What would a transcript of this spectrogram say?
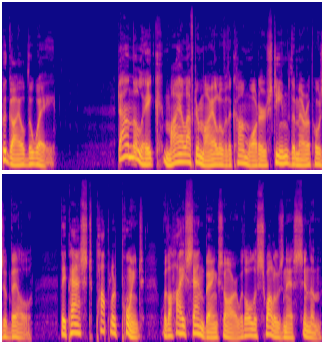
beguiled the way. Down the lake, mile after mile over the calm water, steamed the Mariposa Belle. They passed Poplar Point, where the high sandbanks are, with all the swallows' nests in them,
